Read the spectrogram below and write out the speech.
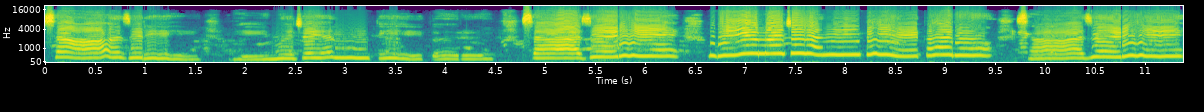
साजरी भीम जयंती करू. साजरी भीम जयंती करू. साजरी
